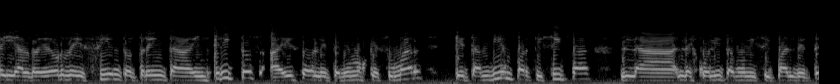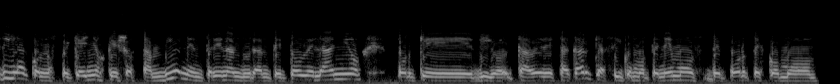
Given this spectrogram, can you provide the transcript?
hay alrededor de 130 inscriptos, a eso le tenemos que sumar que también participa la, la, Escuelita Municipal de Tría con los pequeños que ellos también entrenan durante todo el año, porque, digo, cabe destacar que así como tenemos deportes como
